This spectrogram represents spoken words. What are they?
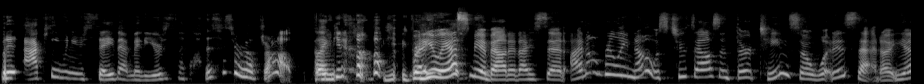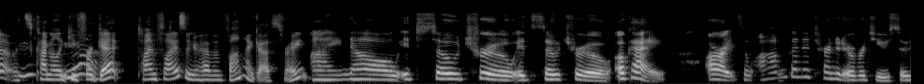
but it actually, when you say that many years, it's like, wow, this is a real job. Like, you know, when right? you asked me about it, I said, I don't really know. It was 2013. So what is that? Uh, yeah, it's kind of like yeah. you forget. Time flies when you're having fun, I guess, right? I know. It's so true. It's so true. Okay. All right, so I'm going to turn it over to you. So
